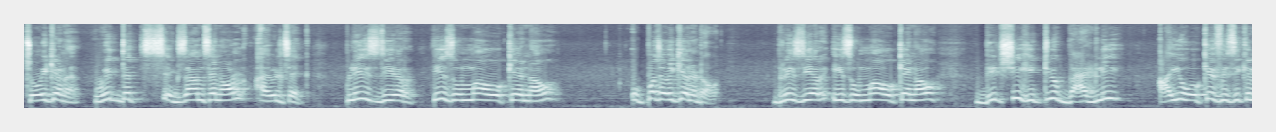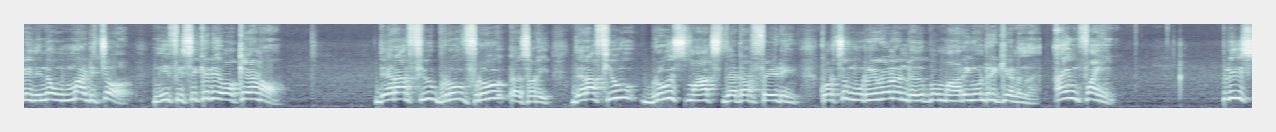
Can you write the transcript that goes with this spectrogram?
ചോദിക്കാണ് with the exams and all I will check please dear is ഉമ്മ ഓക്കെ നൗ ഉപ്പ ചോദിക്കാൻ കേട്ടോ പ്ലീസ് ഡിയർ ഈസ് ഉമ്മ okay now did she hit you badly are you okay physically നിന്നെ ഉമ്മ അടിച്ചോ? നീ ഫിസിക്കലി ഓക്കെ ആണോ? ദർ ആർ ഫ്യൂ ബ്രൂ ഫ്രൂ sorry there are few bruise marks that are fading കുറച്ച് മുറിവുകളുണ്ട്. ഇതിപ്പോൾ മാറിക്കൊണ്ടിരിക്കുകയാണെന്ന്. I'm fine please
